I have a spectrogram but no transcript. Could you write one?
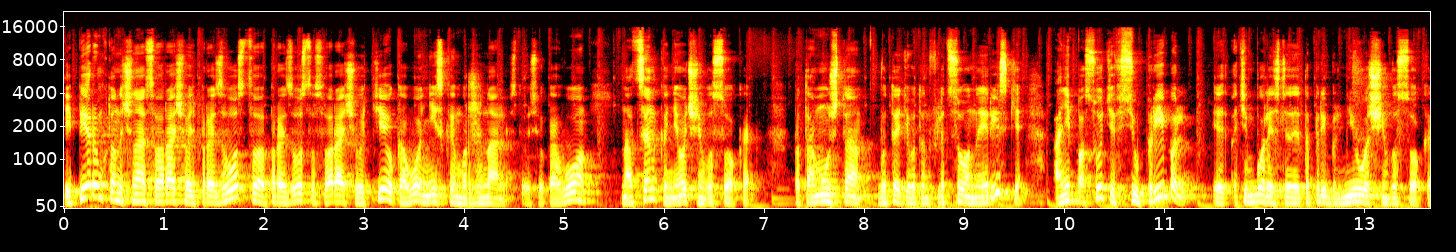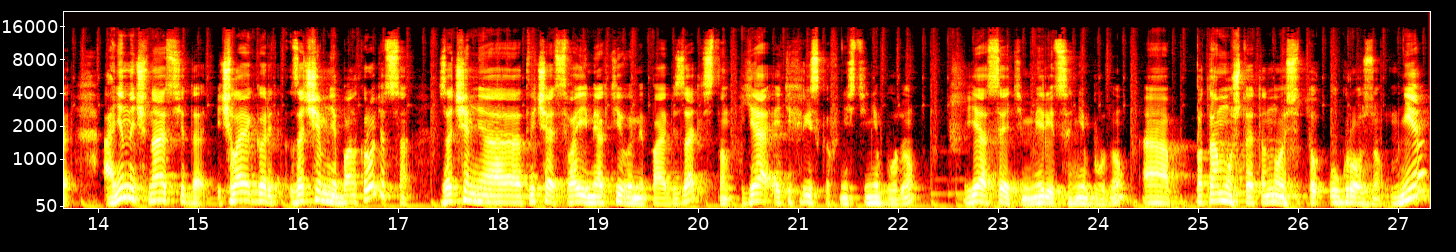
И первым, кто начинает сворачивать производство, производство сворачивают те, у кого низкая маржинальность, то есть у кого наценка не очень высокая. Потому что вот эти вот инфляционные риски, они по сути всю прибыль, а тем более если эта прибыль не очень высокая, они начинают съедать. И человек говорит, зачем мне банкротиться, зачем мне отвечать своими активами по обязательствам, я этих рисков нести не буду, я с этим мириться не буду, а, потому что это носит угрозу мне,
